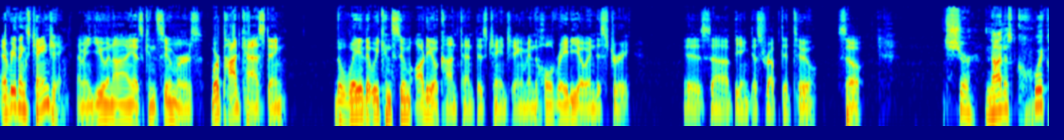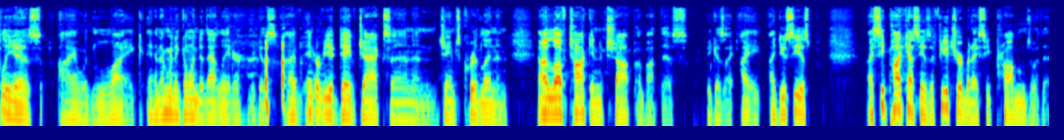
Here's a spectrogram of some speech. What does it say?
everything's changing. I mean, you and I as consumers, we're podcasting. The way that we consume audio content is changing. I mean, the whole radio industry is uh, being disrupted too. So Sure. Not as quickly as I would like. And I'm going to go into that later because I've interviewed Dave Jackson and James Cridland, and I love talking to shop about this because I, I, I do see as I see podcasting as a future, but I see problems with it.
